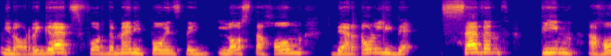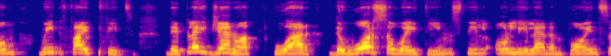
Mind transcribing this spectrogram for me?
you know, regrets for the many points they lost at home. They are only the seventh team at home with five defeats. They play Genoa, who are the worst away team, still only 11 points,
